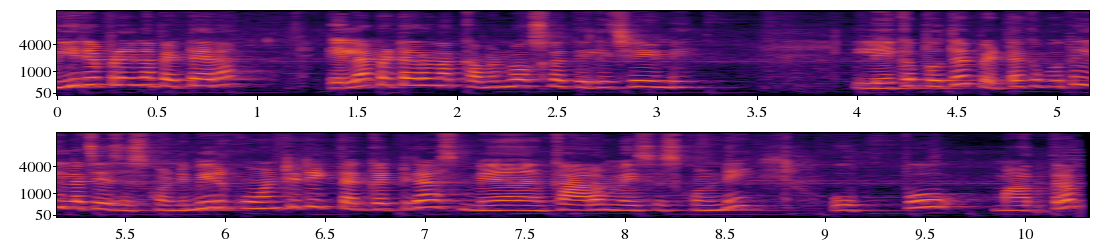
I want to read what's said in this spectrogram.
మీరు ఎప్పుడైనా పెట్టారా? ఎలా పెట్టారో నాకు కమెంట్ బాక్స్లో తెలియచేయండి. లేకపోతే పెట్టకపోతే ఇలా చేసేసుకోండి. మీరు క్వాంటిటీకి తగ్గట్టుగా కారం వేసేసుకోండి. ఉప్పు మాత్రం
